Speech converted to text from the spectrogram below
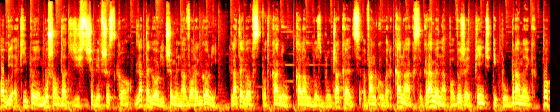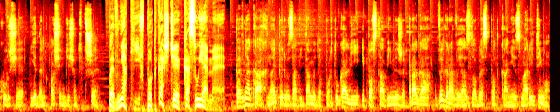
Obie ekipy muszą dać dziś z siebie wszystko, dlatego liczymy na worek goli. Dlatego w spotkaniu Columbus Blue Jackets, Vancouver Canucks gramy na powyżej 5,5 bramek po kursie 1,83. Pewniaki w podcaście kasujemy. W pewniakach najpierw zawitamy do Portugalii i postawimy, że Braga wygra wyjazdowe spotkanie z Maritimo.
